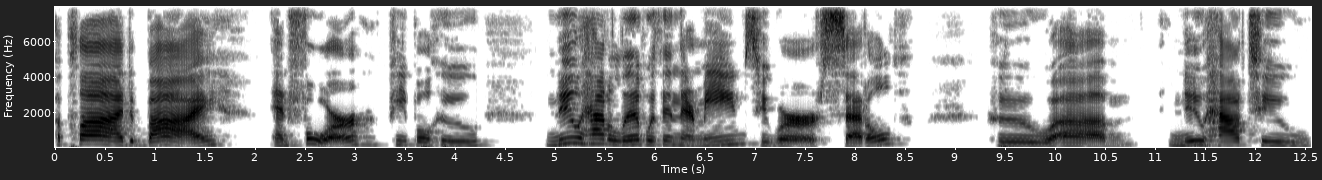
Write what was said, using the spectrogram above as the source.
applied by and for people who knew how to live within their means, who were settled, who um, knew how to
